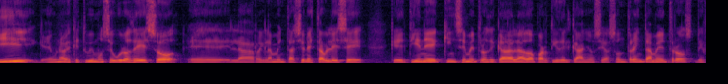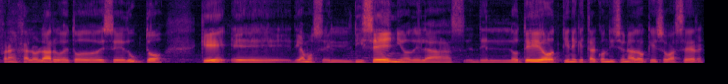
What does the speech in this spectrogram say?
y eh, una vez que estuvimos seguros de eso, la reglamentación establece que tiene 15 metros de cada lado a partir del caño, o sea, son 30 metros de franja a lo largo de todo ese ducto que, eh, digamos, el diseño de las, del loteo tiene que estar condicionado que eso va a ser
